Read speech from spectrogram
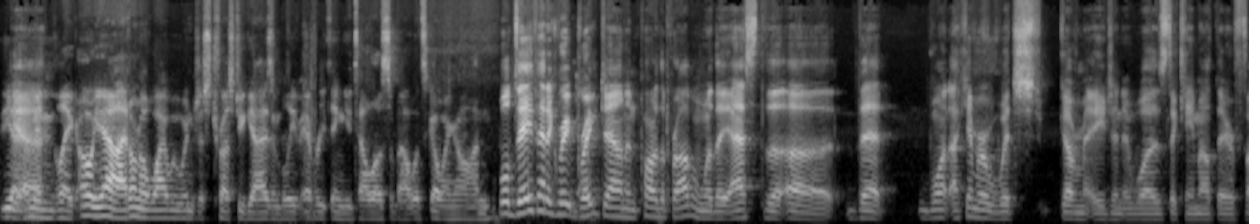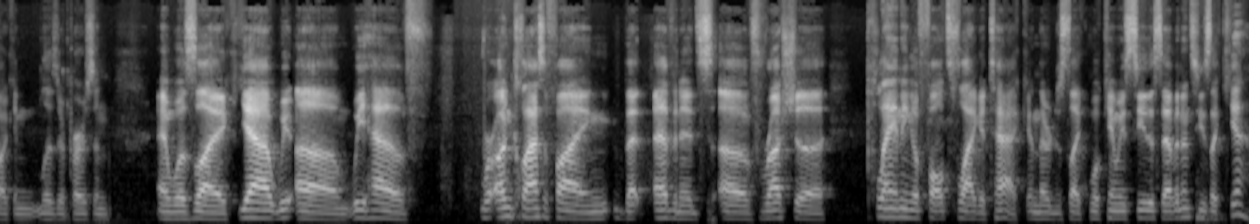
yeah. I mean, like, oh yeah, I don't know why we wouldn't just trust you guys and believe everything you tell us about what's going on. Well, Dave had a great breakdown in part of the problem where they asked the uh that one I can't remember which government agent it was that came out there, fucking lizard person, and was like, "Yeah, we um we have we're unclassifying that evidence of Russia planning a false flag attack," and they're just like, "Well, can we see this evidence?" He's like, "Yeah."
